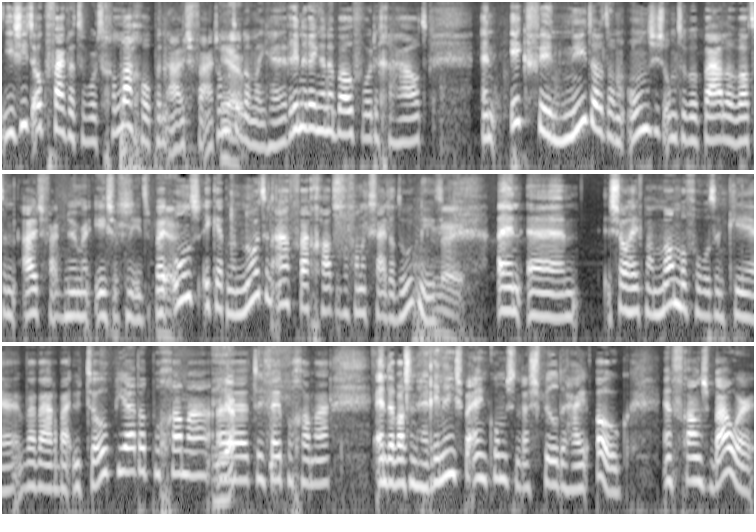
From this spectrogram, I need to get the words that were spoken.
je ziet ook vaak dat er wordt gelachen op een uitvaart. Omdat Ja. er dan weer herinneringen naar boven worden gehaald. En ik vind niet dat het aan ons is om te bepalen wat een uitvaartnummer is of niet. Bij Ja. ons, ik heb nog nooit een aanvraag gehad waarvan ik zei dat doe ik niet. Nee. En ehm, zo heeft mijn man bijvoorbeeld een keer... We waren bij Utopia, dat programma, eh, tv-programma. En er was een herinneringsbijeenkomst en daar speelde hij ook. En Frans Bauer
